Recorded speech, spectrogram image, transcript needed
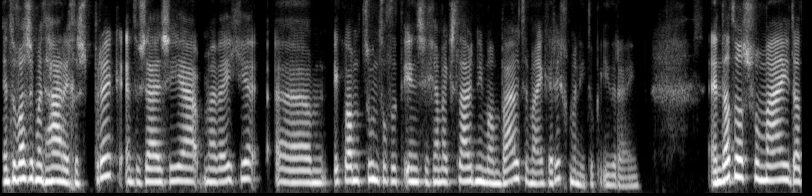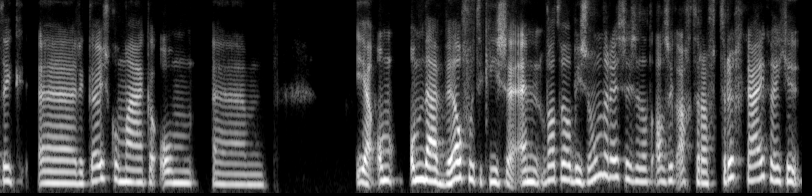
En toen was ik met haar in gesprek en toen zei ze, ja, maar weet je, ehm, ik kwam toen tot het inzicht, ja, maar ik sluit niemand buiten, maar ik richt me niet op iedereen. En dat was voor mij dat ik eh, de keus kon maken om, ehm, ja, om, om daar wel voor te kiezen. En wat wel bijzonder is, is dat als ik achteraf terugkijk, weet je,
